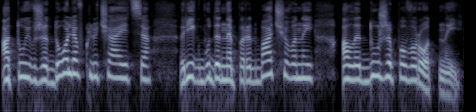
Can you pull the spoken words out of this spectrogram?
А тут вже доля включається. Рік буде непередбачуваний, але дуже поворотний.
